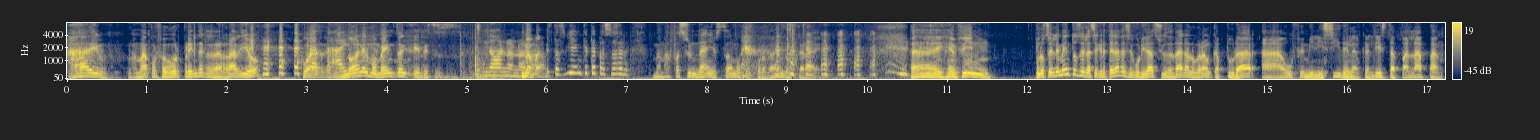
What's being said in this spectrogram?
Ay, mamá, por favor, préndele la radio. no en el momento en que le estás no, no, no. Mamá, ¿estás bien? ¿Qué te pasó? Mamá, fue hace un año, estábamos recordando, caray. Ay, en fin. Los elementos de la Secretaría de Seguridad Ciudadana lograron capturar a un feminicida en la alcaldía Iztapalapa.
